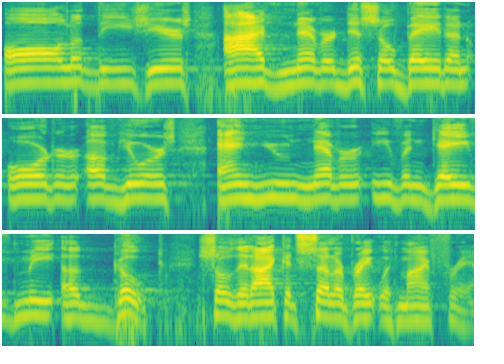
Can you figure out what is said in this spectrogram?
all of these years. I've never disobeyed an order of yours, and you never even gave me a goat so that I could celebrate with my friends.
